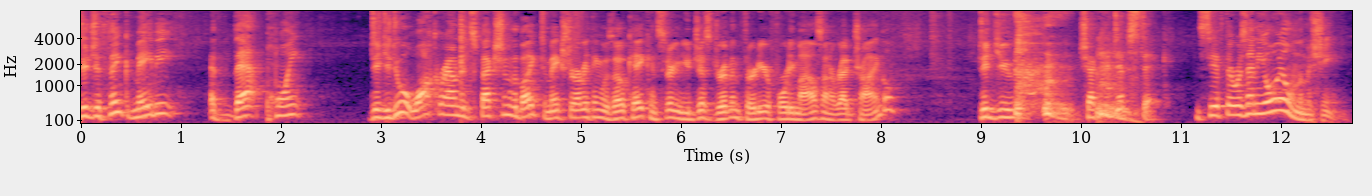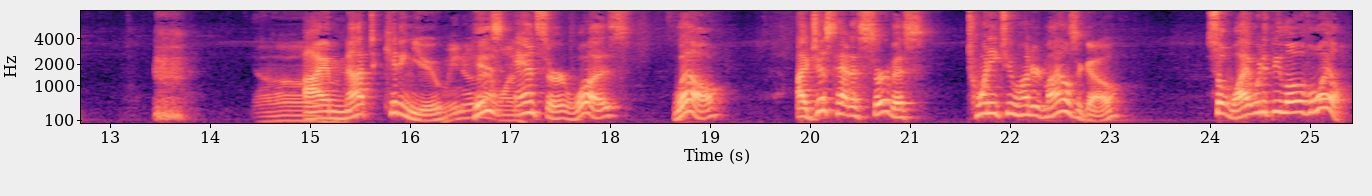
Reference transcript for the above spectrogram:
Did you think maybe at that point? Did you do a walk around inspection of the bike to make sure everything was okay, considering you just driven 30 or 40 miles on a red triangle? Did you check your dipstick and see if there was any oil in the machine? Oh. I am not kidding you. We know His that one. answer was, well, I just had a service 2,200 miles ago, so why would it be low of oil?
